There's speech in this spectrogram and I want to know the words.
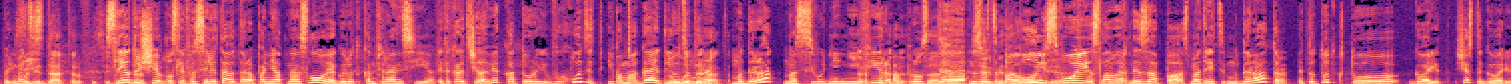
Понимаете? Валидатор, фасилитатор. Следующее после фасилитатора, понятное слово, я говорю, это конферансье. Это когда человек, который выходит и помогает ну, людям... Модератор. Модератор. У нас сегодня не эфир, а просто называется «Пополни свой словарный запас». Смотрите, модератор – это тот, кто говорит, сейчас ты говоришь,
